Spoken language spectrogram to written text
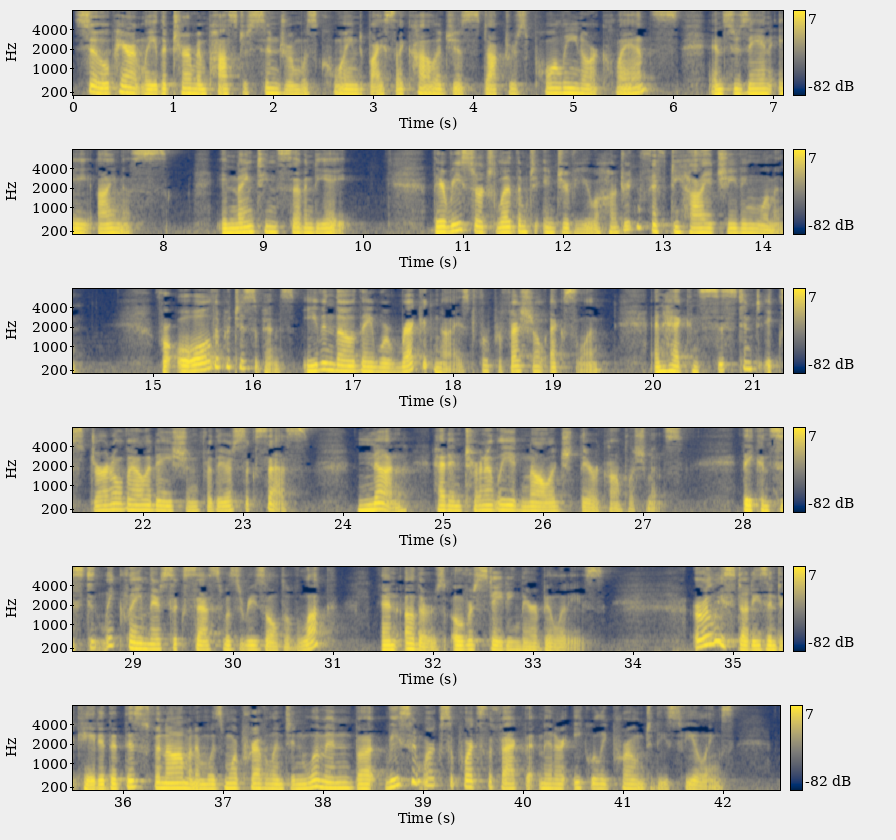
So apparently the term imposter syndrome was coined by psychologists Drs. Pauline R. Clance and Suzanne A. Imes in 1978. Their research led them to interview 150 high achieving women. For all the participants, even though they were recognized for professional excellence and had consistent external validation for their success, none had internally acknowledged their accomplishments. They consistently claimed their success was a result of luck and others overstating their abilities. Early studies indicated that this phenomenon was more prevalent in women, but recent work supports the fact that men are equally prone to these feelings.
